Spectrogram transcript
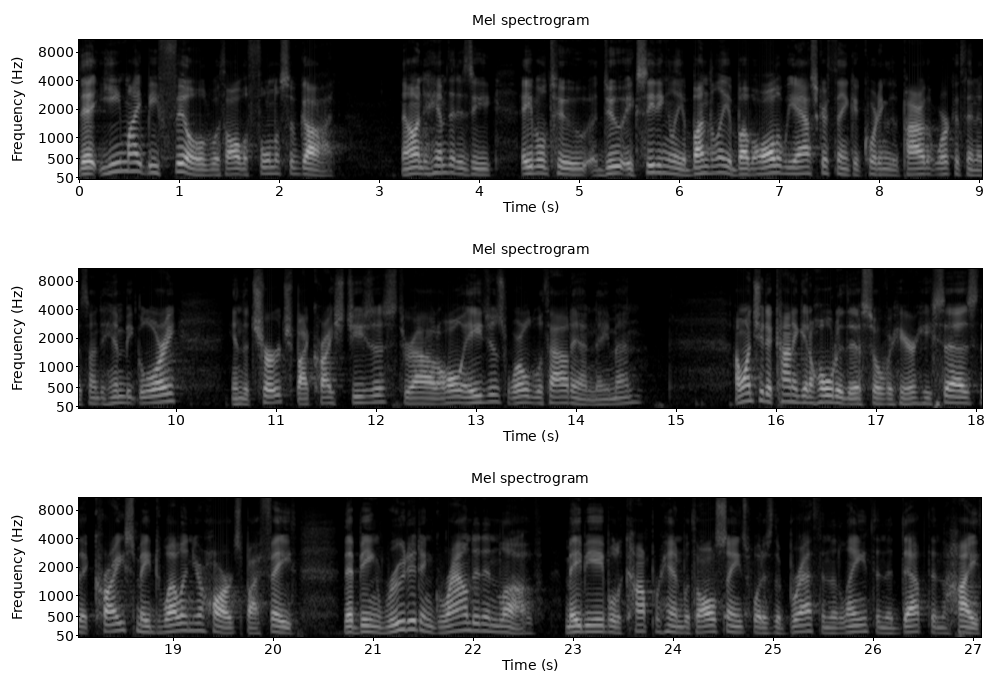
that ye might be filled with all the fullness of God. Now unto him that is able to do exceedingly abundantly above all that we ask or think, according to the power that worketh in us, unto him be glory in the church by Christ Jesus throughout all ages, world without end. Amen. I want you to kind of get a hold of this over here. He says that Christ may dwell in your hearts by faith, that being rooted and grounded in love, may be able to comprehend with all saints what is the breadth and the length and the depth and the height,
